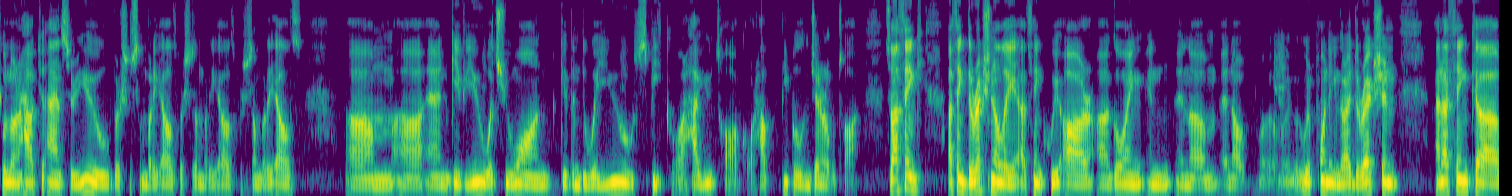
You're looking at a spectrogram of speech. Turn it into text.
to learn how to answer you versus somebody else versus somebody else versus somebody else um, uh, and give you what you want given the way you speak or how you talk or how people in general talk. So i think i think directionally i think we are uh, going in in, um, in a, uh, we're pointing in the right direction. And I think uh,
